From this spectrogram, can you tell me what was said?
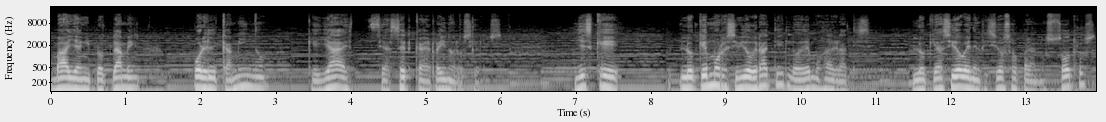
Vayan y proclamen por el camino que ya se acerca el reino de los cielos. Y es que lo que hemos recibido gratis lo debemos dar gratis. Lo que ha sido beneficioso para nosotros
